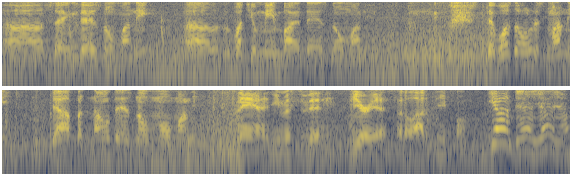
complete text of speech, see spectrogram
uh, saying there's no money. Uh, what do you mean by there's no money? there was always money. Yeah, but now there's no more money. Man, you must have been furious at a lot of people. Yeah, yeah, yeah, yeah.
